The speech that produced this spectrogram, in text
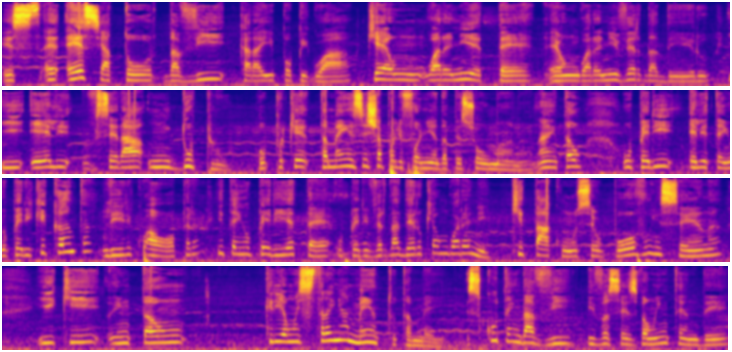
esse, é esse ator, Davi Caraí Popiguá, que é um Guarani eté, é um Guarani verdadeiro, e ele será um duplo porque também existe a polifonia da pessoa humana, né? Então, o peri, ele tem o peri que canta, lírico, a ópera, e tem o peri eté, o peri verdadeiro, que é um guarani, que está com o seu povo em cena e que então cria um estranhamento também. Escutem Davi e vocês vão entender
